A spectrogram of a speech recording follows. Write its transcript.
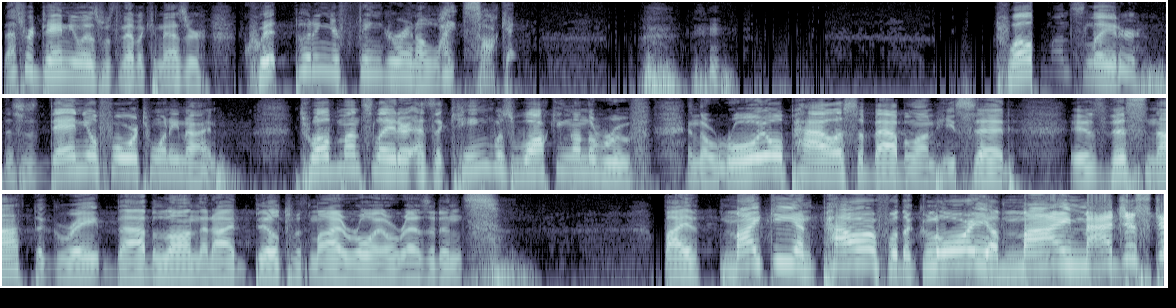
That's where Daniel is with Nebuchadnezzar. Quit putting your finger in a light socket. 12 months later, this is Daniel 4:29. 12 months later as the king was walking on the roof in the royal palace of Babylon, he said, "Is this not the great Babylon that I built with my royal residence? By mighty and power for the glory of my majesty?"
